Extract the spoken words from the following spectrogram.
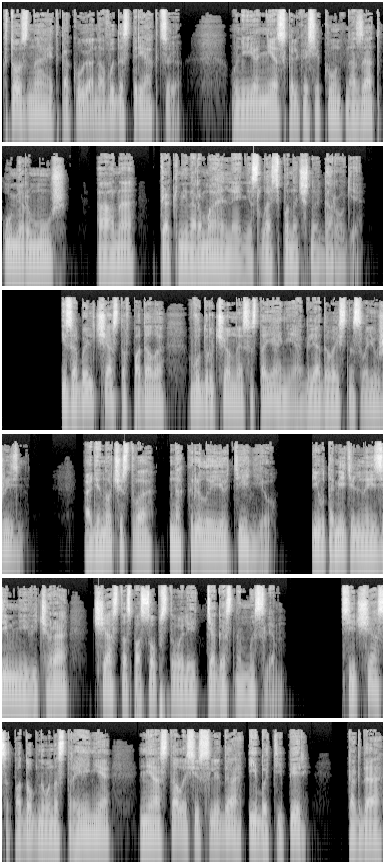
Кто знает, какую она выдаст реакцию? У нее несколько секунд назад умер муж, а она, как ненормальная, неслась по ночной дороге. Изабель часто впадала в удрученное состояние, оглядываясь на свою жизнь. Одиночество накрыло ее тенью, и утомительные зимние вечера часто способствовали тягостным мыслям. Сейчас от подобного настроения не осталось и следа, ибо теперь, когда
